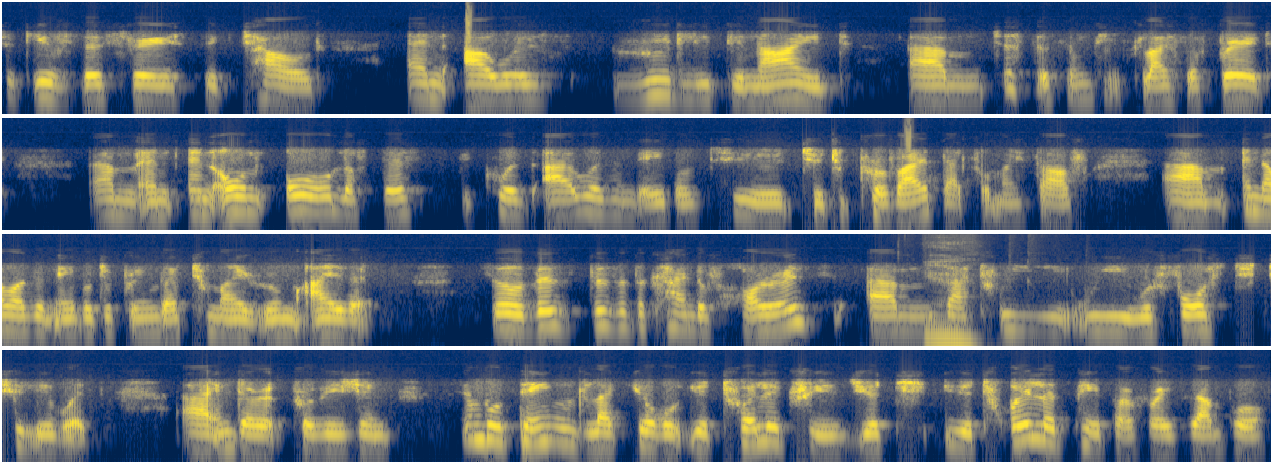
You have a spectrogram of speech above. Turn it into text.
to give this very sick child. And I was rudely denied um, just a simple slice of bread. Um, and and all, all of this because I wasn't able to, to, to provide that for myself. Um, and I wasn't able to bring that to my room either. So this, these are the kind of horrors um, yeah. that we, we were forced to live with uh, in direct provision. Simple things like your, your toiletries, your, t- your toilet paper, for example,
